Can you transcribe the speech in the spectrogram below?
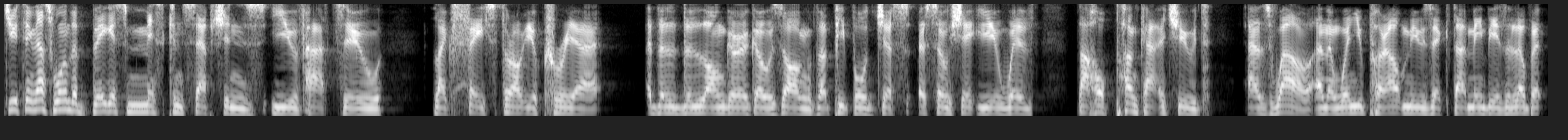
Do you think that's one of the biggest misconceptions you've had to like face throughout your career the the longer it goes on that people just associate you with that whole punk attitude as well. And then when you put out music that maybe is a little bit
